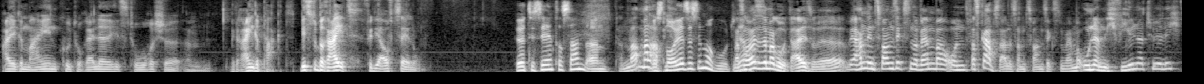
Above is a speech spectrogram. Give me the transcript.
allgemein kulturelle, historische ähm, mit reingepackt. Bist du bereit für die Aufzählung? Hört sich sehr interessant an. Dann warten wir mal Was ab. Neues ist immer gut. Was ja. Neues ist immer gut. Also, äh, wir haben den 20. November und was gab es alles am 20. November? Unheimlich viel natürlich.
